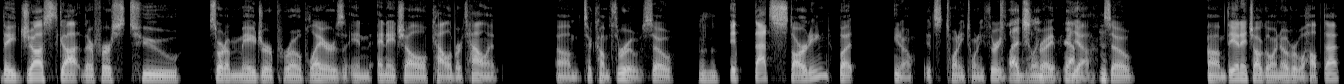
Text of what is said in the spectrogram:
they just got their first two sort of major pro players in nhl caliber talent um to come through. So hmm it that's starting but you know it's 2023 fledgling. right? Yeah. Mm. so um the nhl going over will help that.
